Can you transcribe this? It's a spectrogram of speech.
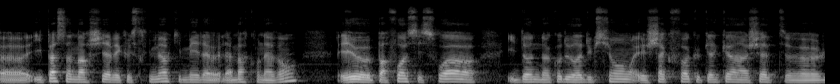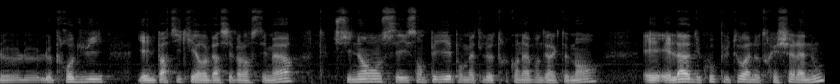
euh, ils passent un marché avec le streamer qui met la, marque en avant. Et euh, parfois, c'est soit ils donnent un code de réduction et chaque fois que quelqu'un achète le, produit, il y a une partie qui est reversée vers leur streamer. Sinon, ils sont payés pour mettre le truc en avant directement. Et, là, du coup, plutôt à notre échelle à nous,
